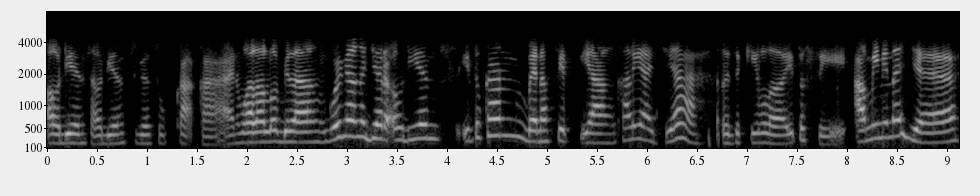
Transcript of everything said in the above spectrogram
audiens audiens juga suka kan. Walau lo bilang gue nggak ngejar audiens itu kan benefit yang kali aja rezeki lo itu sih. Aminin aja.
